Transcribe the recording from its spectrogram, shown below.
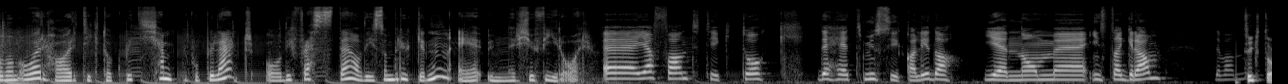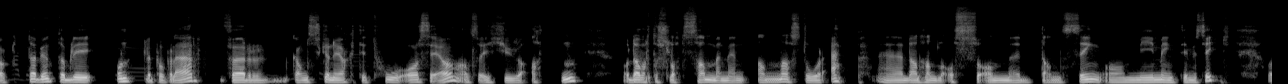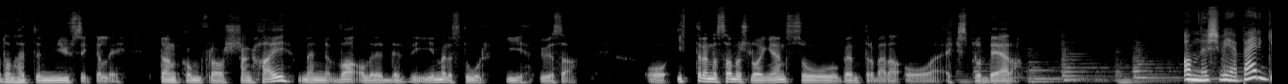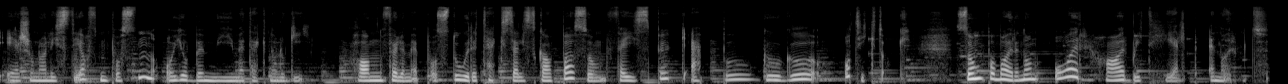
På noen år har TikTok blitt kjempepopulært, og de fleste av de som bruker den, er under 24 år. Eh, jeg fant TikTok, det het Musical.ly, da, gjennom eh, Instagram. Det var TikTok det begynte å bli ordentlig populær for ganske nøyaktig to år siden, altså i 2018. Og da ble det slått sammen med en annen stor app. Eh, Den handler også om dansing og miming til musikk, og den heter Musical.ly. Den kom fra Shanghai, men var allerede rimelig stor i USA. Og etter denne sammenslåingen så begynte det bare å eksplodere. Anders Weberg er journalist i Aftenposten og jobber mye med teknologi. Han følger med på store tech-selskaper som Facebook, Apple, Google og TikTok, som på bare noen år har blitt helt enormt.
